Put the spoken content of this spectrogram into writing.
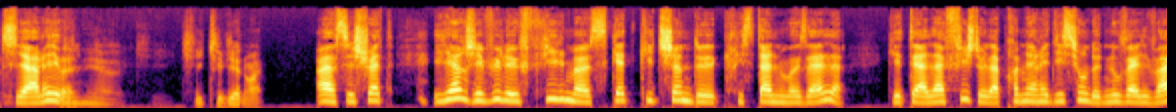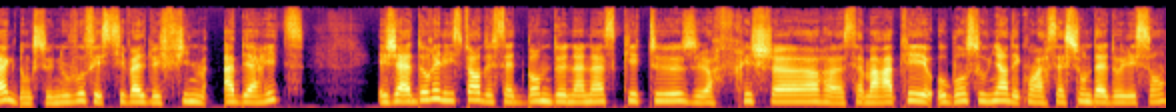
qui arrivent. Euh, qui, qui, viennent, ouais. Ah, c'est chouette. Hier, j'ai vu le film Skate Kitchen de Crystal Moselle, qui était à l'affiche de la première édition de Nouvelle Vague, donc ce nouveau festival de films à Biarritz. Et j'ai adoré l'histoire de cette bande de nanas skateuses, leur fraîcheur. Euh, ça m'a rappelé au bon souvenir des conversations d'adolescents.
